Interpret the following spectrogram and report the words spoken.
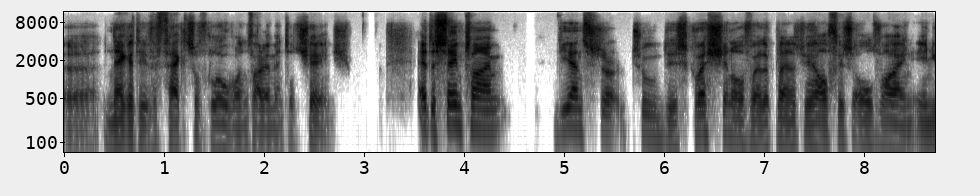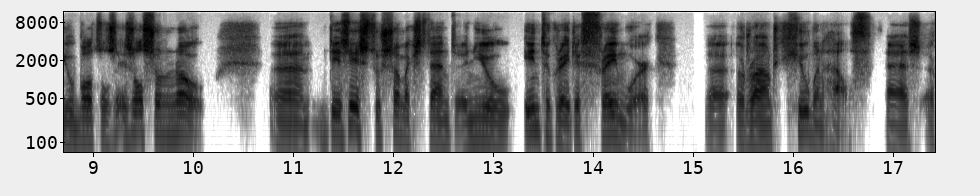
uh, negative effects of global environmental change. At the same time, the answer to this question of whether planetary health is old wine in new bottles is also no. Um, this is to some extent a new integrated framework uh, around human health as a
